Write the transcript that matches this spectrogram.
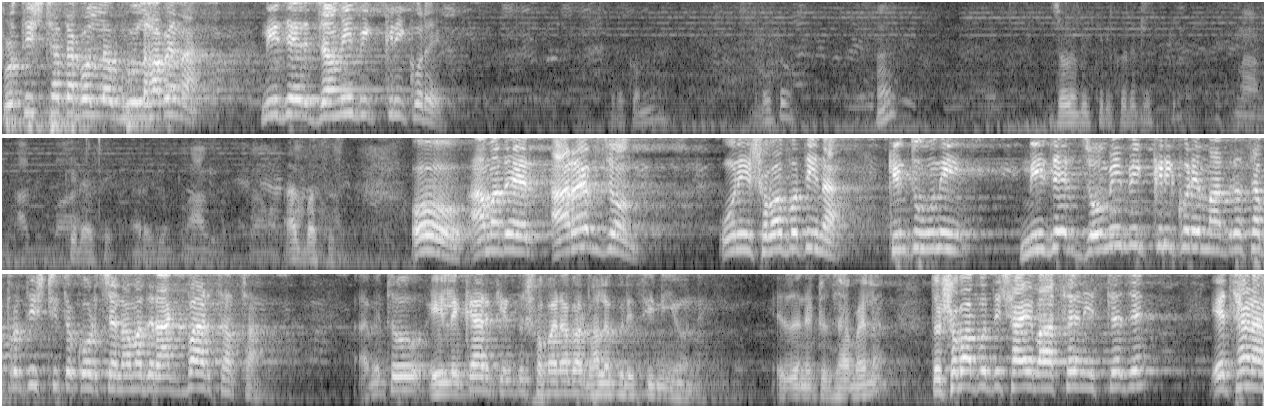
প্রতিষ্ঠাতা বললেও ভুল হবে না নিজের জমি বিক্রি করে তো? হ্যাঁ? জমি বিক্রি করে। ও আমাদের আরেকজন। উনি সভাপতি না কিন্তু উনি নিজের জমি বিক্রি করে মাদ্রাসা প্রতিষ্ঠিত করছেন আমাদের আকবর চাচা। আমি তো এই লেখার কিন্তু সবার আবার ভালো করে চিনিও নেই এই জন্য একটু ঝামেলা। তো সভাপতি সাহেব আছেন স্টেজে। এছাড়া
